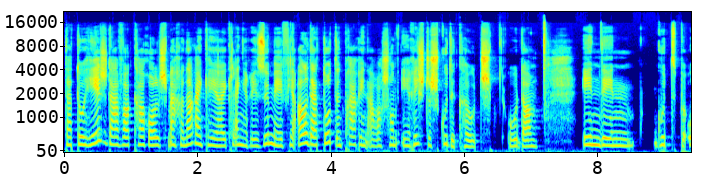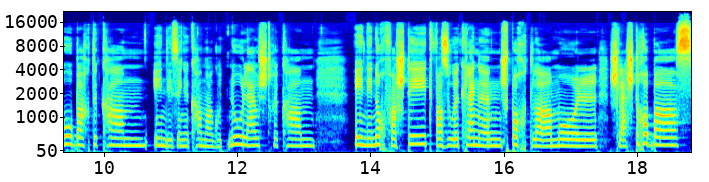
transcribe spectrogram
Dat du heech dawer Carol schmeche nach enkeier e klenge Resüme fir all dat dot den Prarin awer schon e richtig gute Coach oder in den gut beobachte kann, in die singe kann er gut no lausstre kann, in den noch versteht was so klengen sportler moll schlecht robbers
